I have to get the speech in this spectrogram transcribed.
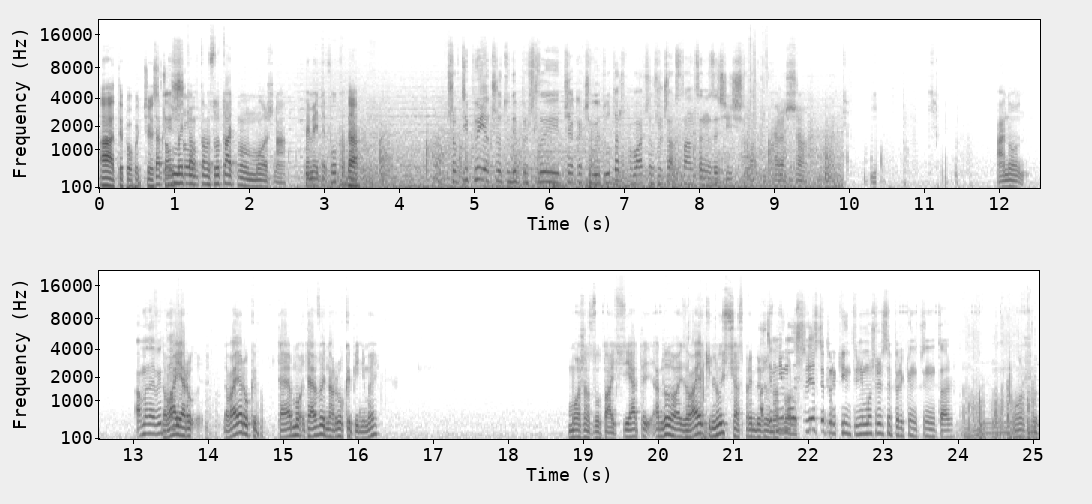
А, типу, через Так, скалу. ми що? там, там злутати можна. Замітьте фука? Да. Щоб типи, якщо туди прийшли чекати, чи ви тут, аж побачив, що ча- станція не зачищена. Хорошо. А ну, А мене видно? давай я ру... Давай я руки... Та, мо- та ви на руки підніми. Можна злутати. Я ти... А ну давай, давай я кільнусь, зараз А прибіжу ти на мені двор. можеш рельси перекинути, ти мені можеш рельси перекинути, інвентар. Можу.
